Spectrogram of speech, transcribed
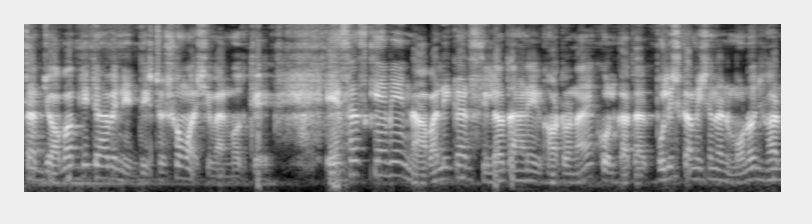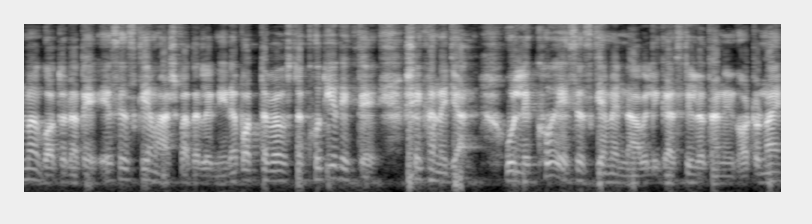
তার জবাব দিতে হবে নির্দিষ্ট সময়সীমার মধ্যে। এসএসকেএমে নাবালিকার শ্লীলতাহানির ঘটনায় কলকাতার পুলিশ কমিশনার মনোজ ভার্মা গতরাতে এসএসকেএম হাসপাতালের নিরাপত্তা ব্যবস্থা খতিয়ে দেখতে সেখানে যান। উল্লেখ্য এসএসকেএম এর নাবালিকার শ্লীলতাহানির ঘটনায়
